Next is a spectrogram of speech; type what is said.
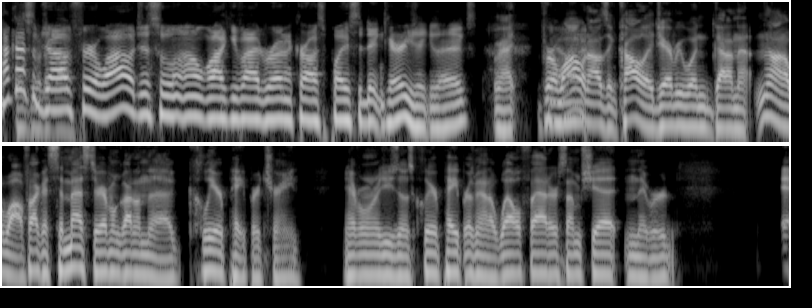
I got some jobs for a while just so I don't like if I'd run across a place that didn't carry zigzags. right for a while when I was in college, everyone got on that. Not a while for like a semester, everyone got on the clear paper train. Everyone was using those clear papers made out of well fat or some shit, and they were. Eh,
